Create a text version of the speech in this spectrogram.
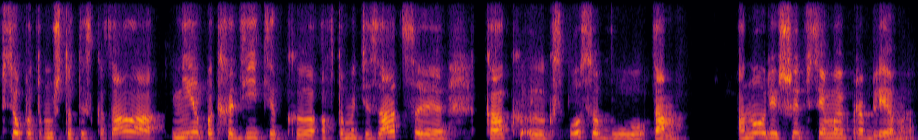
Все потому, что ты сказала, не подходите к автоматизации как э, к способу, там, оно решит все мои проблемы.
